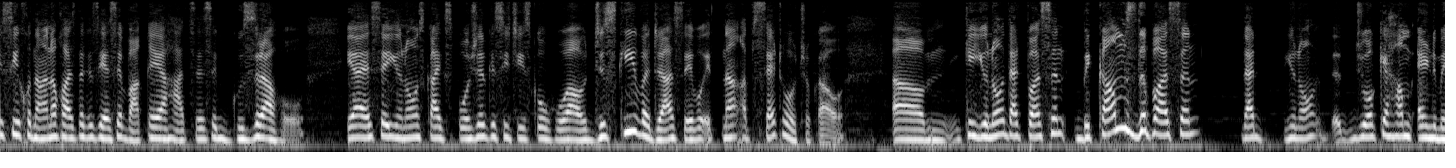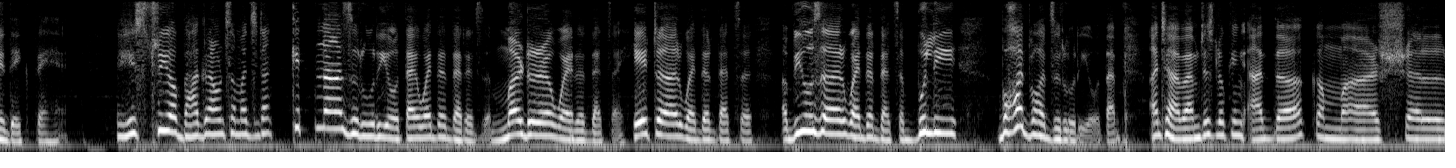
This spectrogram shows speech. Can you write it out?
किसी खुदा न खास्ता किसी ऐसे वाक़ या हादसे से गुजरा हो या ऐसे यू you नो know, उसका एक्सपोजर किसी चीज़ को हुआ हो जिसकी वजह से वो इतना अपसेट हो चुका हो um, कि you know that person becomes the person that you know जो कि हम एंड में देखते हैं। हिस्ट्री और बैकग्राउंड समझना कितना ज़रूरी होता है whether that is murder whether that's a hater whether that's abuser whether that's a bully बहुत बहुत ज़रूरी होता है। अच्छा I am just looking at the commercial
